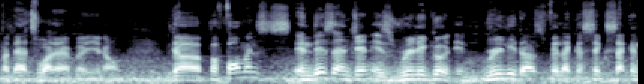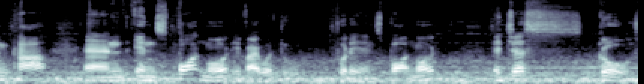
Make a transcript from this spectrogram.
but that's whatever, you know. The performance in this engine is really good. It really does feel like a six-second car. And in sport mode, if I were to put it in sport mode, it just goes.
